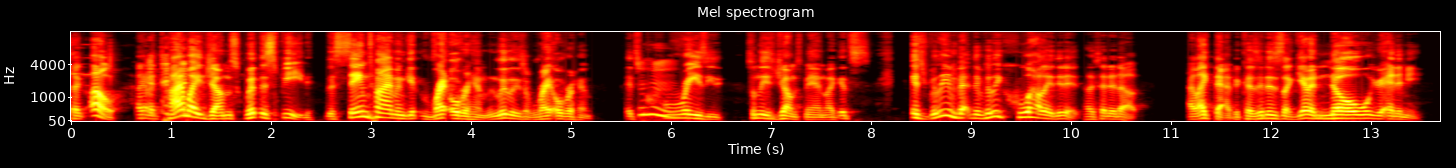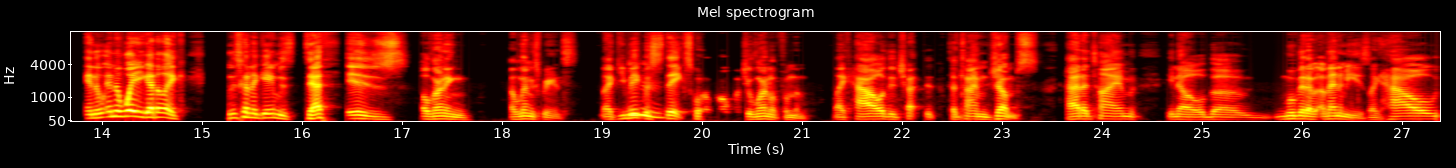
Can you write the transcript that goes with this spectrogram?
it's like, oh, I gotta time my jumps with the speed, the same time, and get right over him, and literally just right over him. It's Mhm. crazy. Some of these jumps, man, like it's it's really inve- they're really cool how they did it. How they set it up. I like that because it is like you gotta know your enemy, and in a way, you gotta like this kind of game is death is a learning a learning experience. Like you make Mhm. mistakes, quote unquote, but you learn from them. Like how the, ch- the time jumps, how to time, you know, the movement of, of enemies, like how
